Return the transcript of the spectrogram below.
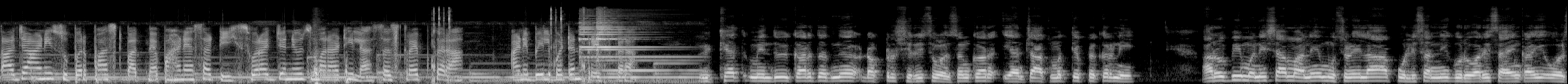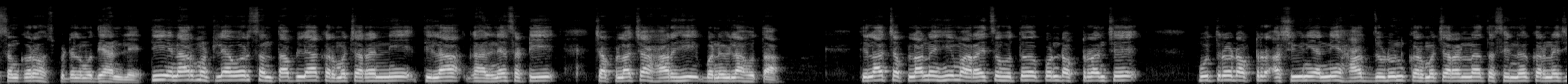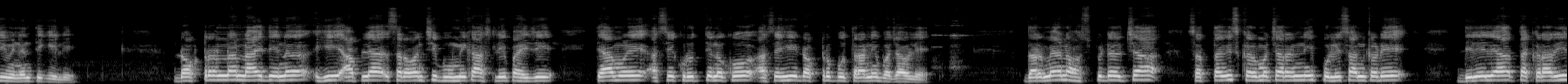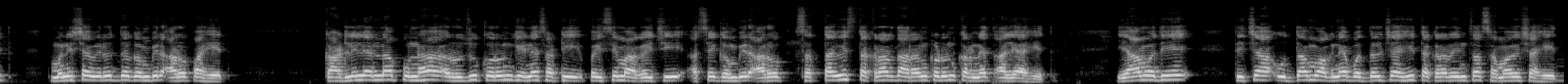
ताज्या आणि सुपरफास्ट बातम्या पाहण्यासाठी स्वराज्य न्यूज मराठीला सबस्क्राईब करा आणि बेल बटन प्रेस करा. विख्यात मेंदूविकार तज्ज्ञ डॉक्टर शिरीष सोळसंकर यांच्या आत्महत्येप्रकरणी आरोपी मनीषा माने मुसळेला पोलिसांनी गुरुवारी सायंकाळी ओळसंकर हॉस्पिटलमध्ये आणले. ती येणार म्हटल्यावर संतापल्या कर्मचाऱ्यांनी तिला घालण्यासाठी चपलाचा हारही बनविला होता. तिला चपलानंही मारायचं होतं पण डॉक्टरांचे पुत्र डॉक्टर अश्विन यांनी हात जोडून कर्मचाऱ्यांना तसे न करण्याची विनंती केली. डॉक्टरांना न्याय देणं ही आपल्या सर्वांची भूमिका असली पाहिजे. त्यामुळे असे कृत्य नको असेही डॉक्टर पुत्राने बजावले. दरम्यान हॉस्पिटलच्या सत्तावीस कर्मचाऱ्यांनी पोलिसांकडे दिलेल्या तक्रारीत मनीषाविरुद्ध गंभीर आरोप आहेत. काढलेल्यांना पुन्हा रुजू करून घेण्यासाठी पैसे मागायची असे गंभीर आरोप सत्तावीस तक्रारदारांकडून करण्यात आले आहेत. यामध्ये तिच्या उद्दाम वागण्याबद्दलच्याही तक्रारींचा समावेश आहेत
